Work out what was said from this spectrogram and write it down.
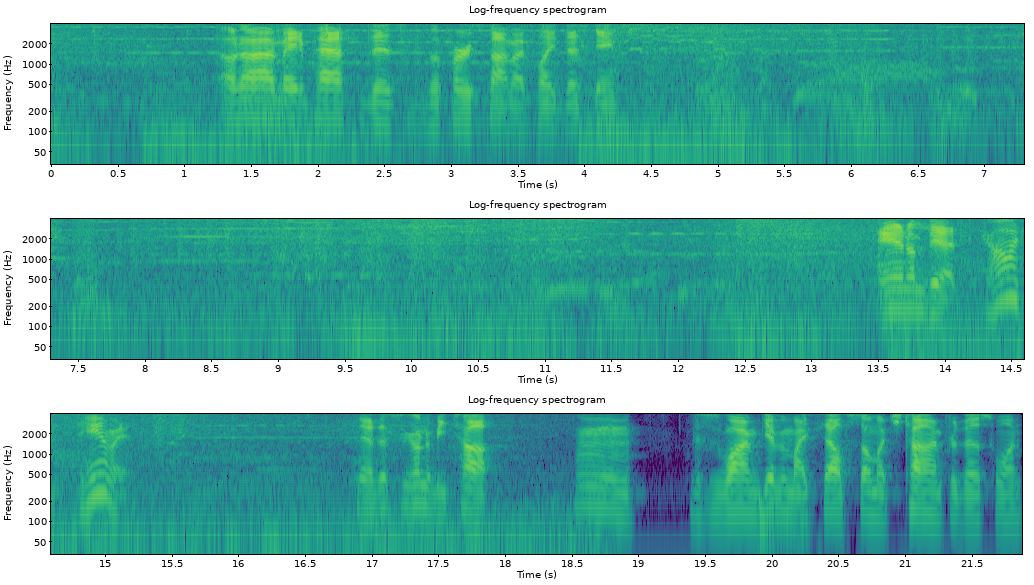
oh no, I made it past this the first time I played this game. And I'm dead. God damn it. Yeah, this is going to be tough. Hmm. This is why I'm giving myself so much time for this one.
